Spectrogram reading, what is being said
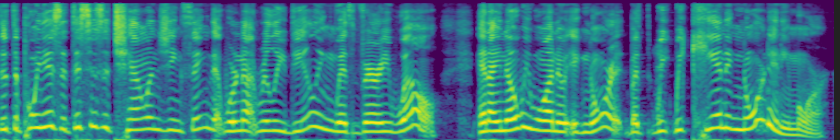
The, the point is that this is a challenging thing that we're not really dealing with very well. And I know we want to ignore it, but we, we can't ignore it anymore.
